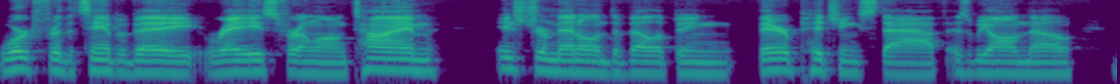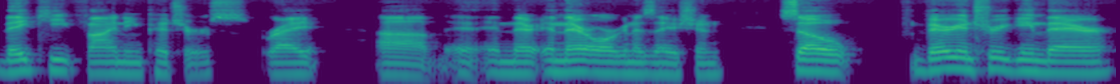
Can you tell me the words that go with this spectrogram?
worked for the Tampa Bay Rays for a long time, instrumental in developing their pitching staff, as we all know they keep finding pitchers, right? Um, in their in their organization. So very intriguing there.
